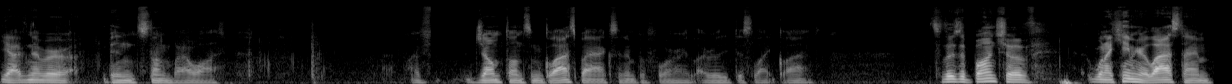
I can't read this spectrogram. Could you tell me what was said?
Yeah, I've never been stung by a wasp. I've jumped on some glass by accident before. I, I really dislike glass. So there's a bunch of. When I came here last time,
